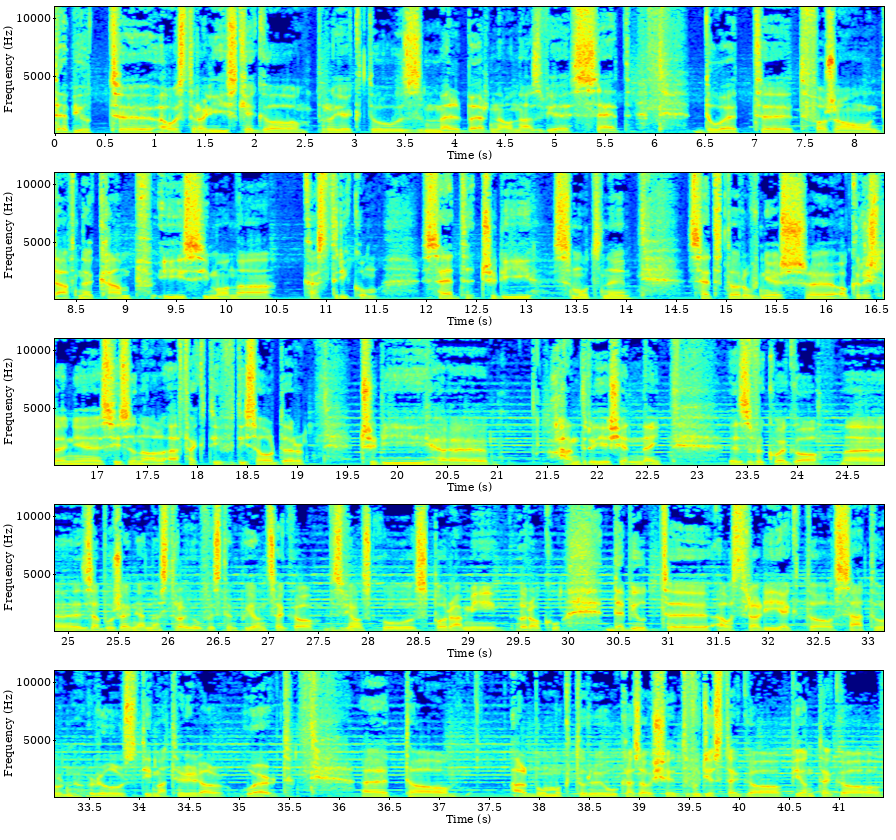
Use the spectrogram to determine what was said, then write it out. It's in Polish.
Debiut e, australijskiego projektu z Melbourne o nazwie SED. Duet e, tworzą Daphne Camp i Simona Castricum. SED, czyli smutny. SED to również e, określenie Seasonal Affective Disorder, czyli handry jesiennej zwykłego e, zaburzenia nastroju występującego w związku z porami roku. Debiut e, Australijek to Saturn Rules the Material World. E, to album, który ukazał się 25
